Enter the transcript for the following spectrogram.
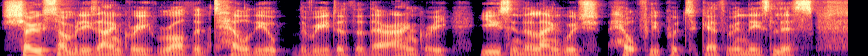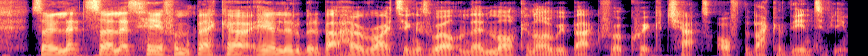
show somebody's angry rather than tell the, the reader that they're angry using the language helpfully put together in these lists. So let's uh, let's hear from Becca, hear a little bit about her writing as well, and then Mark and I will be back for a quick chat off the back of the interview.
